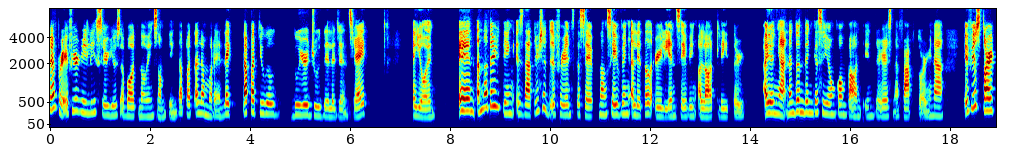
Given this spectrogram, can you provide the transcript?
syempre, if you're really serious about knowing something, dapat alam mo rin. Like, dapat you will do your due diligence, right? Ayun. And another thing is that there's a difference kasi ng saving a little early and saving a lot later ayun nga, nandun din kasi yung compound interest na factor na if you start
